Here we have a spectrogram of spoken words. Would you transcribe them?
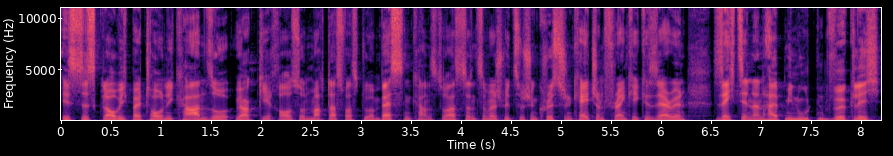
ist es, glaube ich, bei Tony Khan so, ja, geh raus und mach das, was du am besten kannst. Du hast dann zum Beispiel zwischen Christian Cage und Frankie Kazarian 16,5 Minuten wirklich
